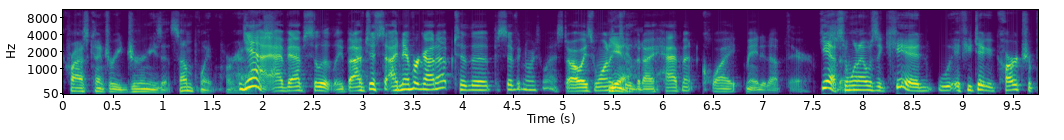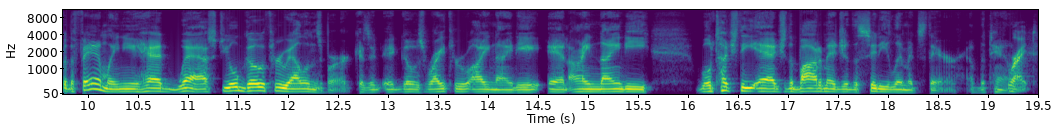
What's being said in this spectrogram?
cross country journeys at some point, perhaps. Yeah, I've absolutely. But I've just I never got up to the Pacific Northwest. I always wanted Yeah. to, but I haven't quite made it up there. Yeah, so. when I was a kid, if you take a car trip with the family and you head west, you'll go through Ellensburg because it, it goes right through I 90, and I 90 will touch the edge, the bottom edge of the city limits there of the town. right.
